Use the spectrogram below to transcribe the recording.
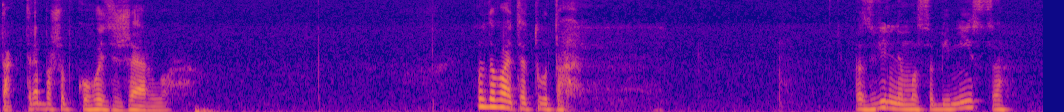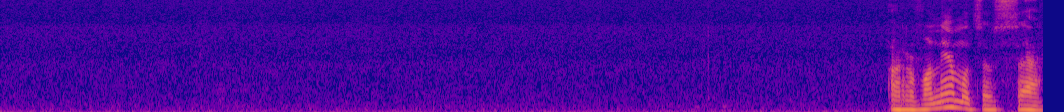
Так, треба, щоб когось жерло. Ну, давайте тут. Звільнимо собі місце. Рванемо це все.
